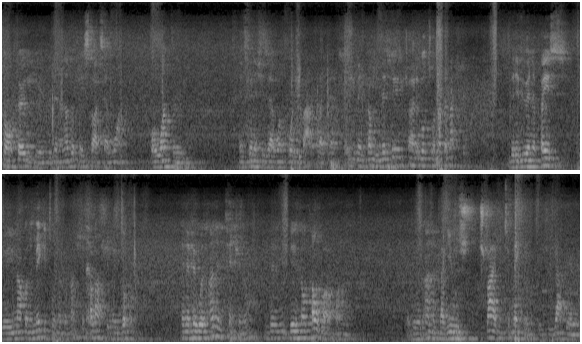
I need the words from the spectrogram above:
12:30 here, but then another place starts at 1 or 1:30 and finishes at 1:45 like that. So you may come to this here try to go to another masjid. But if you're in a place where you're not going to make it to another masjid, khalas, you may go. And if it was unintentional, then there's no tawbah upon you. If it was like you was striving to make it, you got there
